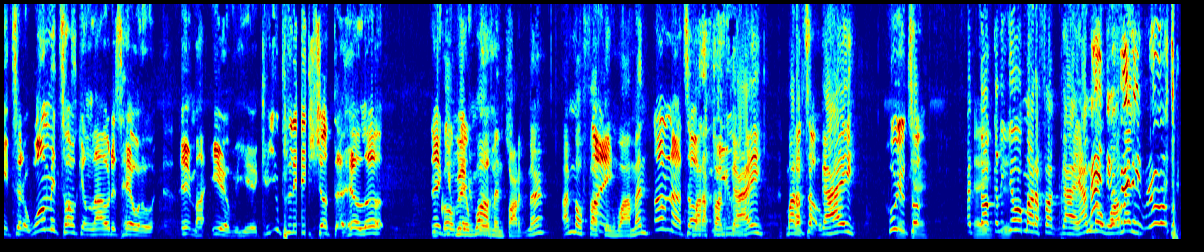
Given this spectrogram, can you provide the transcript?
to the woman talking loud as hell in my ear over here. Can you please shut the hell up? You Thank call you me a very much. woman, partner. I'm no fucking woman. I'm not talking to Motherfucker you. guy. I'm talk- guy. Who you Okay. talking? I'm Hey, talking to you, motherfucker guy. I'm Man, no you're very woman. rude.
